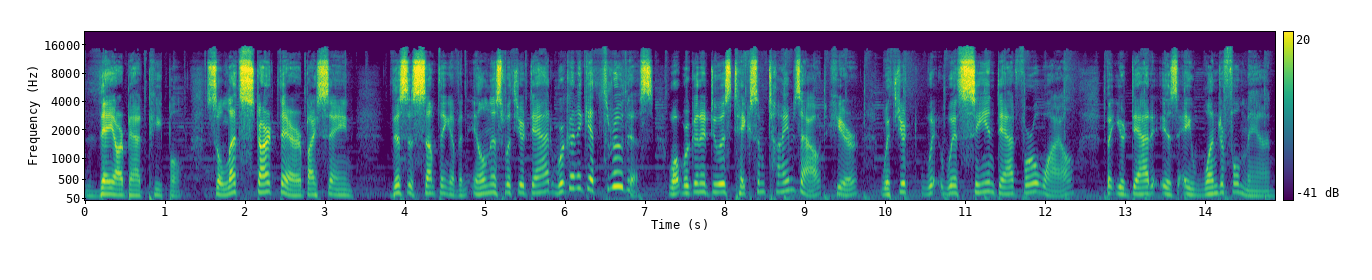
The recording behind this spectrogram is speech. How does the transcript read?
they are bad people. So let's start there by saying, this is something of an illness with your dad. We're going to get through this. What we're going to do is take some times out here with your with, with seeing dad for a while, but your dad is a wonderful man.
